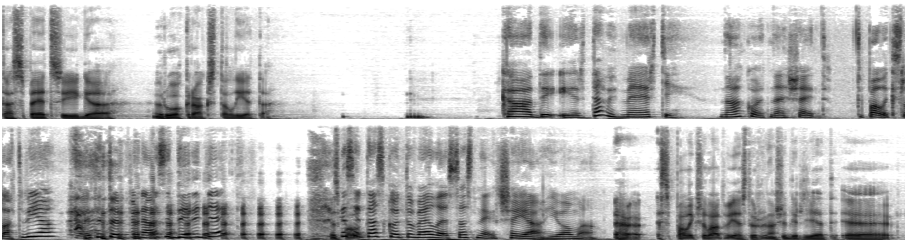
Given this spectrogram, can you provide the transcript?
tā spēcīga rokraksta lieta. Kādi ir tavi mērķi nākotnē šeit? Tu paliksi Latvijā, vai tu turpināsi diriģēt? Kas pal... ir tas, ko tu vēlēsies sasniegt šajā jomā? Uh, es palikšu Latvijā, es turpināšu diriģēt. Uh,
